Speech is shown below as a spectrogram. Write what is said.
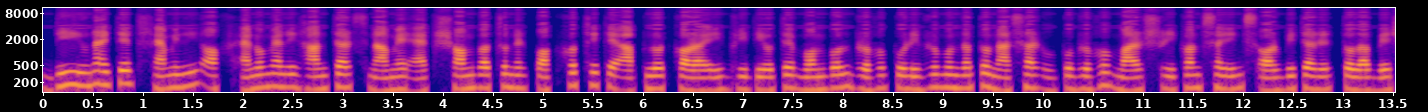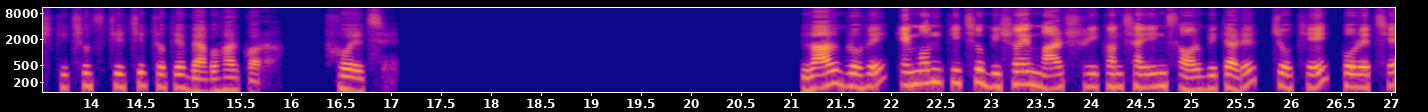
The united family of anomaly hunters নামে এক সংগঠনের পক্ষ থেকে আপলোড করা এই ভিডিওতে মঙ্গল গ্রহ পরিভ্রমণরত নাসার উপগ্রহ মার্স রিকনসাইন্স অরবিটারের তোলা বেশ কিছু স্থিরচিত্রকে ব্যবহার করা হয়েছে। লাল গ্রহে এমন কিছু বিষয়ে মার্স রিকনসাইন্স অরবিটারের চোখে পড়েছে,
